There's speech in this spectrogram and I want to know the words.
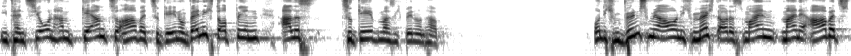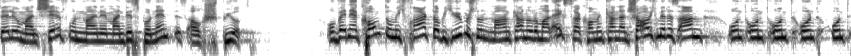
Intention haben, gern zur Arbeit zu gehen und wenn ich dort bin, alles zu geben, was ich bin und habe. Und ich wünsche mir auch und ich möchte auch, dass mein, meine Arbeitsstelle und mein Chef und meine, mein Disponent es auch spürt. Und wenn er kommt und mich fragt, ob ich Überstunden machen kann oder mal extra kommen kann, dann schaue ich mir das an und, und, und, und, und,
